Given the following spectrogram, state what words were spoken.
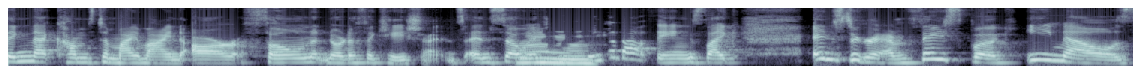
thing that comes to my mind are phone notifications and so mm. if you mm. think about things like instagram facebook emails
